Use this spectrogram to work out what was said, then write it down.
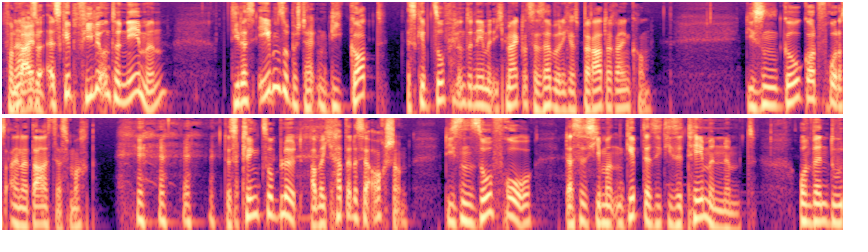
Von ne? beiden. Also es gibt viele Unternehmen, die das ebenso bestärken, die Gott, es gibt so viele Unternehmen, ich merke das ja selber, wenn ich als Berater reinkomme, die sind go Gott froh, dass einer da ist, der es macht. das klingt so blöd, aber ich hatte das ja auch schon. Die sind so froh, dass es jemanden gibt, der sich diese Themen nimmt. Und wenn du,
